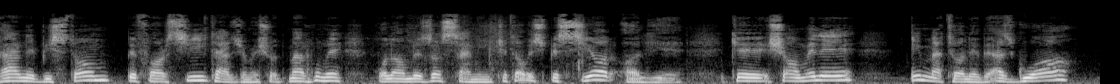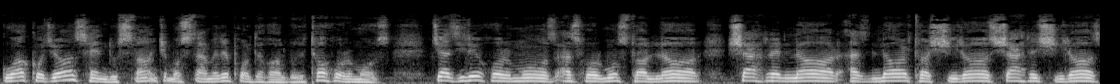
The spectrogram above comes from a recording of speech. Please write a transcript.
قرن بیستم به فارسی ترجمه شد. مرحوم غلامرضا سمی کتابش بسیار عالیه که شامل این مطالبه از گواه گوا کجاست؟ هندوستان که مستعمره پرتغال بوده. تا هرمز. جزیره هرمز از هرمز تا لار شهر لار از لار تا شیراز شهر شیراز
